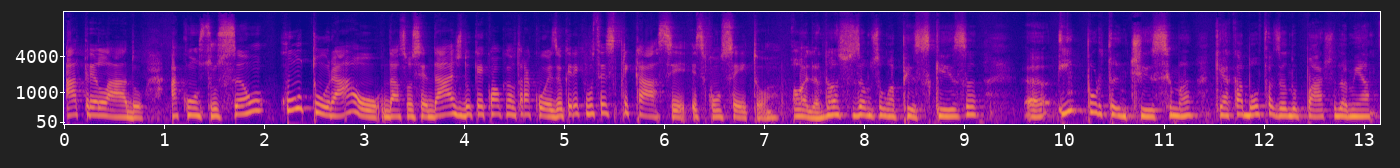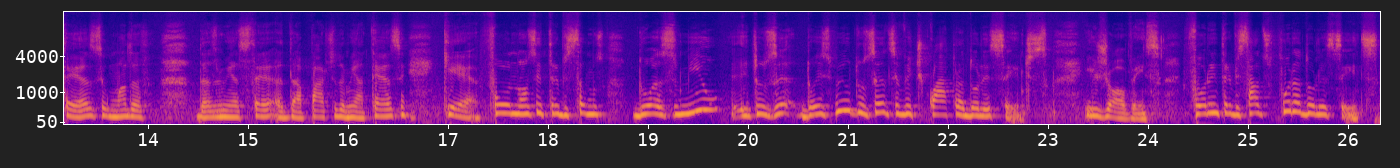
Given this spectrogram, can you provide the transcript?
atrelado à construção cultural da sociedade do que qualquer outra coisa. Eu queria que você explicasse esse conceito. Olha, nós fizemos uma pesquisa uh, importantíssima que acabou fazendo parte da minha tese, uma das, das minhas da parte da minha tese, que é, foi, nós entrevistamos 2.224 adolescentes e jovens. Foram entrevistados por adolescentes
